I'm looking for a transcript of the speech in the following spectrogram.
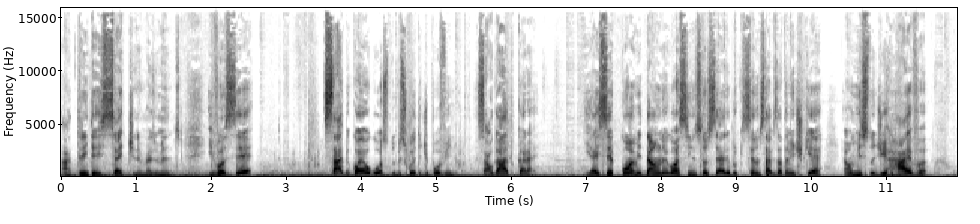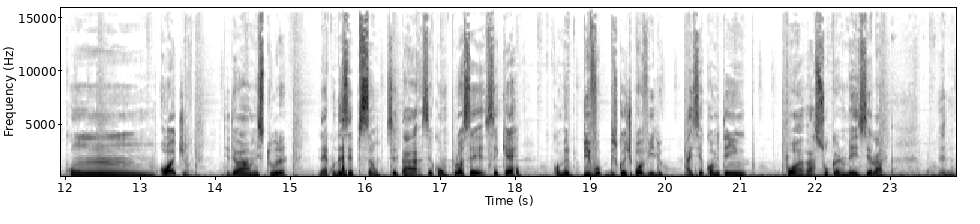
a, a 37, né, mais ou menos. E você sabe qual é o gosto do biscoito de polvilho? Salgado, caralho. E aí você come, dá um negocinho no seu cérebro que você não sabe exatamente o que é. É um misto de raiva com ódio, entendeu? É uma mistura né, com decepção. Você tá, você comprou, você, você quer comer pivo, biscoito de polvilho. Aí você come tem, porra, açúcar no meio, sei lá, é, não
